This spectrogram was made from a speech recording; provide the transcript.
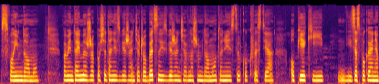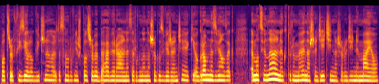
w swoim domu. Pamiętajmy, że posiadanie zwierzęcia, czy obecność zwierzęcia w naszym domu to nie jest tylko kwestia opieki, i zaspokajania potrzeb fizjologicznych, ale to są również potrzeby behawioralne zarówno naszego zwierzęcia, jak i ogromny związek emocjonalny, który my, nasze dzieci, nasze rodziny mają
